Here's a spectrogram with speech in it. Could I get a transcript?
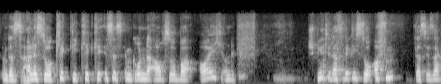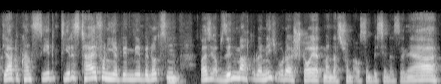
und das ist ja. alles so klick, klick, klick, klick. Ist es im Grunde auch so bei euch und spielt ihr das wirklich so offen, dass ihr sagt, ja, du kannst jedes, jedes Teil von hier mir benutzen, mhm. weiß ich, ob Sinn macht oder nicht, oder steuert man das schon auch so ein bisschen, dass sagt, ja,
